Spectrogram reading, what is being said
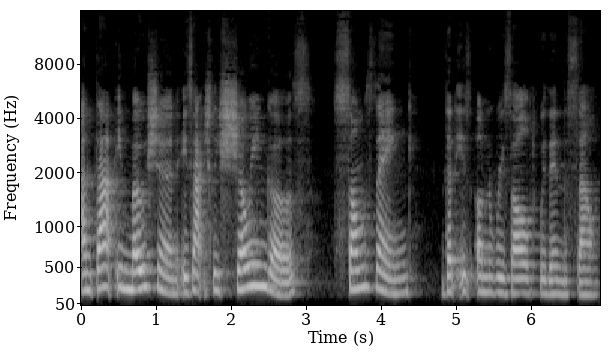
And that emotion is actually showing us something that is unresolved within the self.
